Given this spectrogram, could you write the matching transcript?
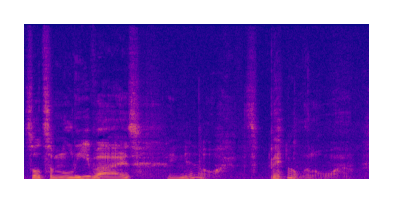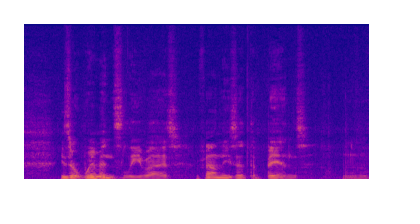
Sold some Levi's. I know, it's been a little while. These are women's Levi's. I found these at the bins. Mm.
